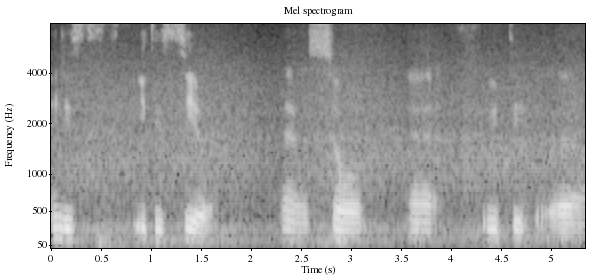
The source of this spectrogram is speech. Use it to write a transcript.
and it's, it is zero. Uh, so uh, with uh,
